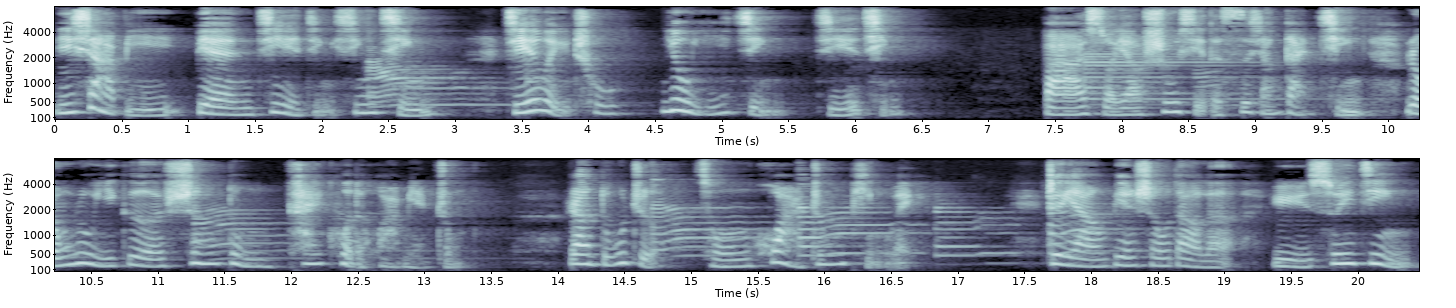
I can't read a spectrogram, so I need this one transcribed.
一下笔便借景心情，结尾处又以景结情。把所要书写的思想感情融入一个生动开阔的画面中，让读者从画中品味，这样便收到了“语虽尽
